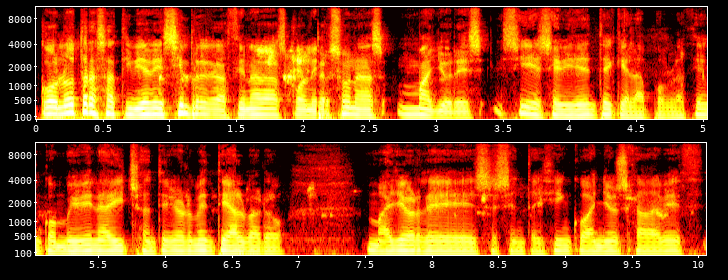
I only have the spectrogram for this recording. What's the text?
con otras actividades siempre relacionadas con personas mayores. Sí, es evidente que la población, como bien ha dicho anteriormente Álvaro, mayor de 65 años cada vez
